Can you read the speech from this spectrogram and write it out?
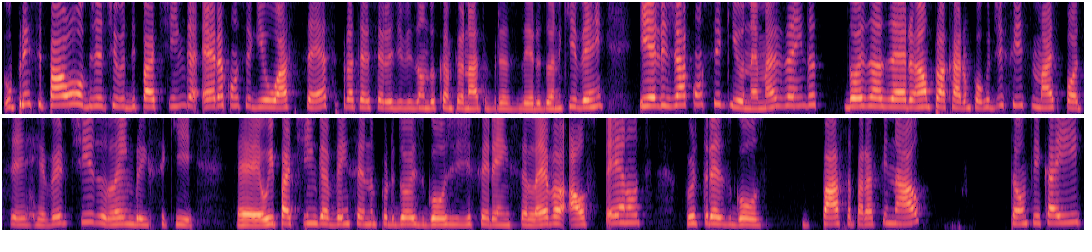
o principal objetivo de Patinga era conseguir o acesso para a terceira divisão do Campeonato Brasileiro do ano que vem, e ele já conseguiu, né? Mas ainda 2 a 0 é um placar um pouco difícil, mas pode ser revertido. Lembrem-se que é, o Ipatinga vencendo por dois gols de diferença leva aos pênaltis, por três gols passa para a final. Então fica aí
